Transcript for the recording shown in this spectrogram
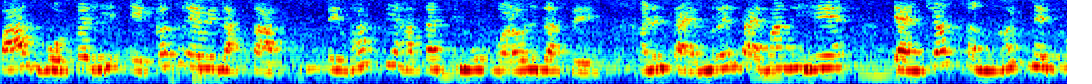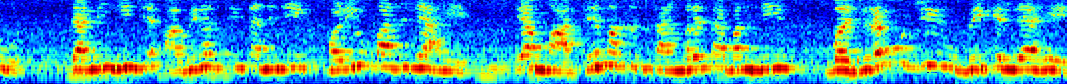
पाच बोटं ही एकत्र यावी लागतात. तेव्हाच ती हाताची मूठ वळवली जाते. आणि सांबरे साहेबांनी हे त्यांच्या संघटनेतून त्यांनी ही जी अविरतची त्यांनी जी एक फळी उभारलेली आहे या माध्यमातून सांबरे साहेबांनी ही वज्रमूठ जी उभी केली आहे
